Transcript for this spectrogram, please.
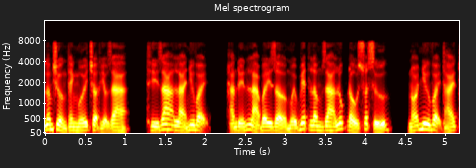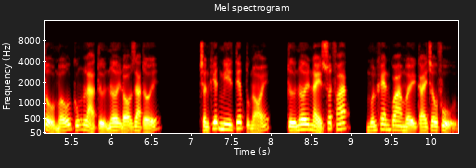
lâm trường thanh mới chợt hiểu ra, thì ra là như vậy, hắn đến là bây giờ mới biết lâm ra lúc đầu xuất xứ, nói như vậy thái tổ mẫu cũng là từ nơi đó ra tới. Trần khiết nghi tiếp tục nói, từ nơi này xuất phát, muốn khen qua mấy cái châu phủ,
